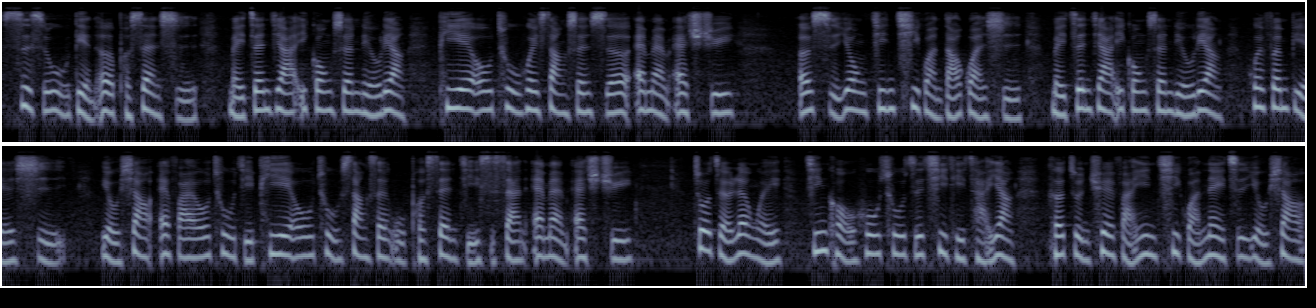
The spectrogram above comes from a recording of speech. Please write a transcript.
45.2%时，每增加一公升流量，PaO2 会上升12 mmHg，而使用经气管导管时，每增加一公升流量，会分别使有效 FiO2 及 PaO2 上升5%及13 mmHg。作者认为，经口呼出之气体采样可准确反映气管内之有效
